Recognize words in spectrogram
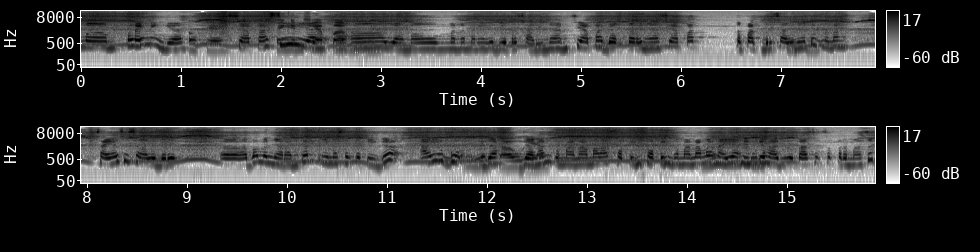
memplanning ya. Oke. siapa sih Pengen yang siapa? ah, yang mau menemani dia persalinan? Siapa dokternya? Siapa tempat bersalinnya itu memang saya sih selalu ber, eh, apa menyarankan trimester ketiga ayo bu Udah udah, tahu jangan ya. ke mana-mana shopping shopping ke mana-mana ya. Udah hadir tas termasuk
